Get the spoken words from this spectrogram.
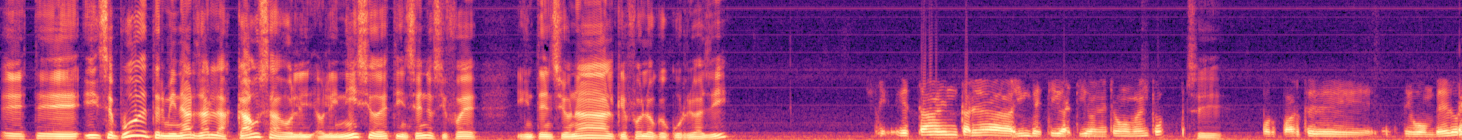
Este, ¿Y se pudo determinar ya las causas o, el inicio de este incendio, si fue intencional, qué fue lo que ocurrió allí? Está en tarea investigativa en este momento. Sí. Por parte de, bomberos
